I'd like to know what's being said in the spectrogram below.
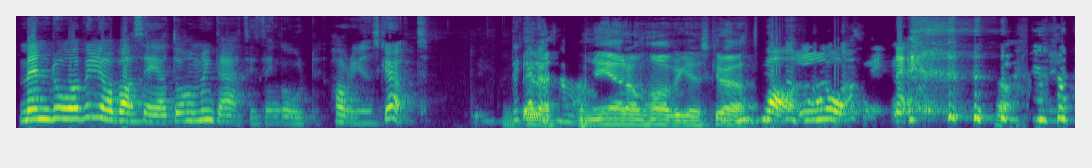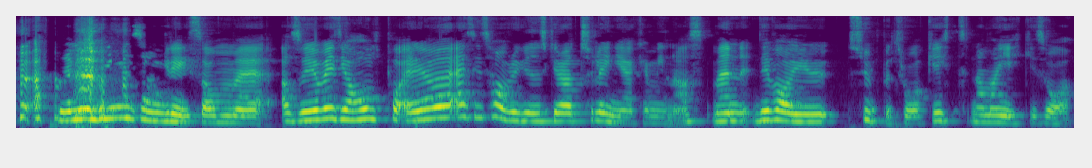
Men då vill jag bara säga att då har man inte ätit en god havregrynsgröt. Det kan jag Berätta mer om havregrynsgröt. Ja, låt mig. Nej. Nej men det är en sån grej som, eh, alltså jag vet jag har hållit på, jag har ätit havregrynsgröt så länge jag kan minnas. Men det var ju supertråkigt när man gick i så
